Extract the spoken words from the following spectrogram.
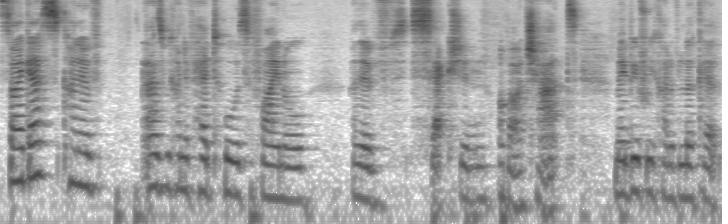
so I guess kind of as we kind of head towards the final kind of section of our chat, maybe if we kind of look at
